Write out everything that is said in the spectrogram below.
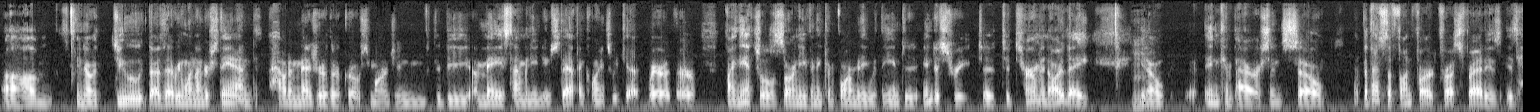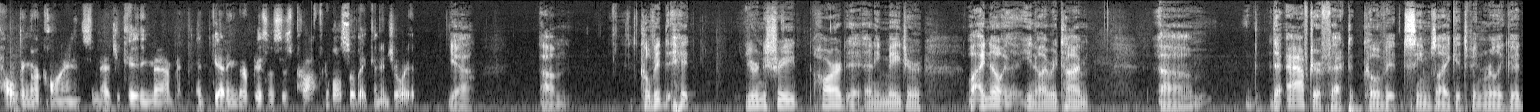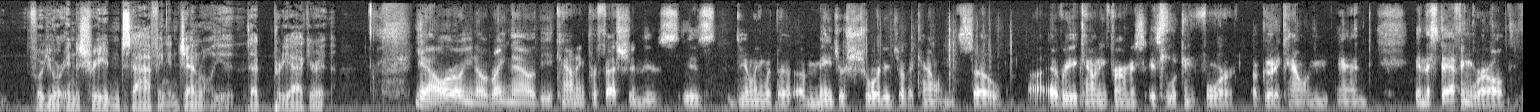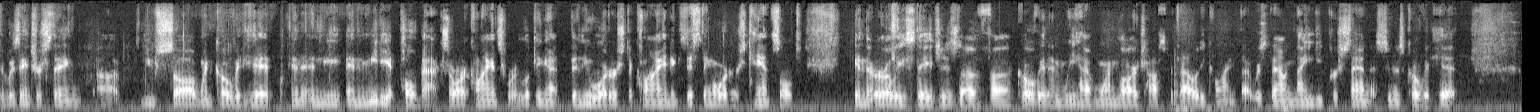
Um, you know, do does everyone understand how to measure their gross margin? To be amazed how many new staffing clients we get where their financials aren't even in conformity with the inter- industry to, to determine are they, mm. you know, in comparison. So, but that's the fun part for us, Fred, is is helping our clients and educating them and, and getting their businesses profitable so they can enjoy it. Yeah. Um, COVID hit your industry hard? Any major? Well, I know you know every time um, the after effect of COVID seems like it's been really good for your industry and staffing in general. Is that pretty accurate? Yeah, or you know, right now the accounting profession is is dealing with a, a major shortage of accountants. So uh, every accounting firm is is looking for a good accountant, and in the staffing world, it was interesting. Uh, you saw when COVID hit an, an, immediate pullback. So our clients were looking at the new orders decline, existing orders canceled in the early stages of uh, COVID. And we have one large hospitality client that was down 90% as soon as COVID hit.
